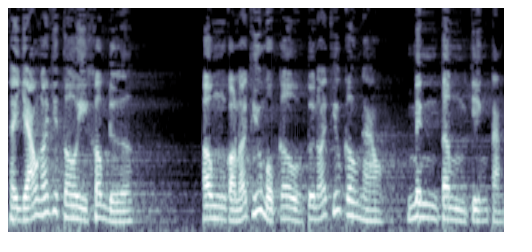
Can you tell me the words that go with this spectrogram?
Thầy giáo nói với tôi, không được. Ông còn nói thiếu một câu, Tôi nói thiếu câu nào? Minh tâm kiến tánh.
